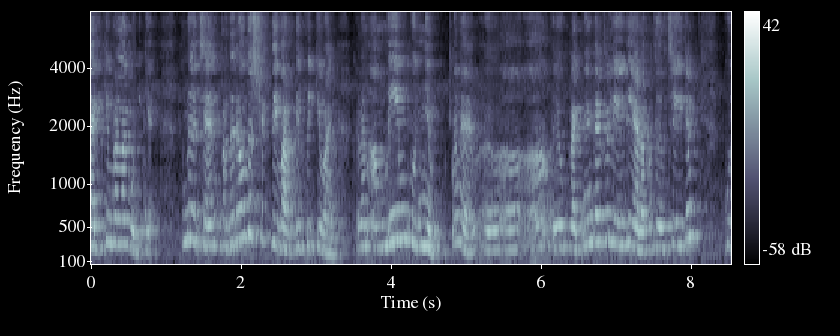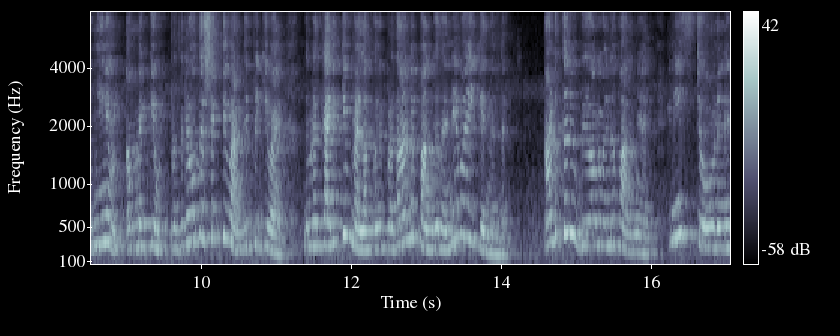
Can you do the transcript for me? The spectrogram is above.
കരിക്കും വെള്ളം കുടിക്കുക. എന്ന് വെച്ചാൽ പ്രതിരോധ ശക്തി വർദ്ധിപ്പിക്കുവാൻ. കാരണം അമ്മയും കുഞ്ഞും അല്ലെ? ഒരു പ്രഗ്നന്റ് ആയിട്ടുള്ള ലേഡിയാണ് അപ്പോൾ തീർച്ചയായിട്ടും കുഞ്ഞിനും അമ്മയ്ക്കും പ്രതിരോധ ശക്തി വർദ്ധിപ്പിക്കുവാൻ നമ്മുടെ കരിക്കും വെള്ളം ഒരു പ്രധാന പങ്ക് തന്നെ വഹിക്കുന്നുണ്ട്. അടുത്തൊരു ഉപയോഗം എന്ന് പറഞ്ഞാൽ ഇനി സ്റ്റോണിന്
